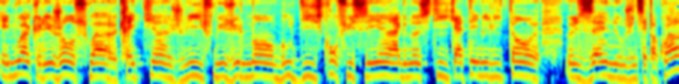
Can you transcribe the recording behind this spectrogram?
Et moi, que les gens soient euh, chrétiens, juifs, musulmans, bouddhistes, confucéens, agnostiques, athées militants, euh, zen ou je ne sais pas quoi,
